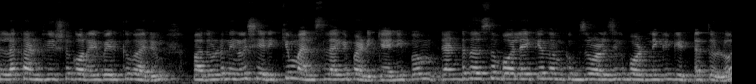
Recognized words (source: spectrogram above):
എല്ലാ കൺഫ്യൂഷനും കുറേ പേർക്ക് വരും. അപ്പോൾ അതുകൊണ്ട് നിങ്ങൾ ശരിക്കും മനസ്സിലാക്കി പഠിക്കുക. ഇനിയിപ്പം രണ്ട് ദിവസം പോലെയൊക്കെ നമുക്ക് സുവോളജിക്കും ബോട്ടണിക്കും കിട്ടത്തുള്ളൂ.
